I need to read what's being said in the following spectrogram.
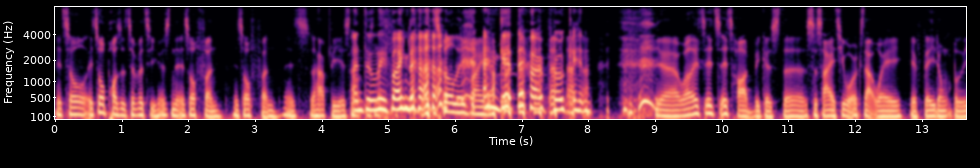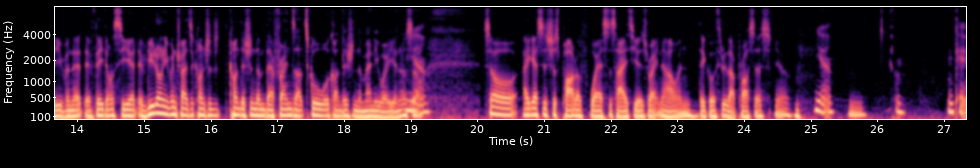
it's all it's all positivity, isn't it? It's all fun. It's all fun. It's happy. It's not, until it's they find not- out until they find out and get their heart broken? yeah, well, it's it's it's hard because the society works that way. If they don't believe in it, if they don't see it, if you don't even try to con- condition them, their friends at school will condition them anyway. You know, so yeah. so I guess it's just part of where society is right now, and they go through that process. Yeah. Yeah. Mm. Okay.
